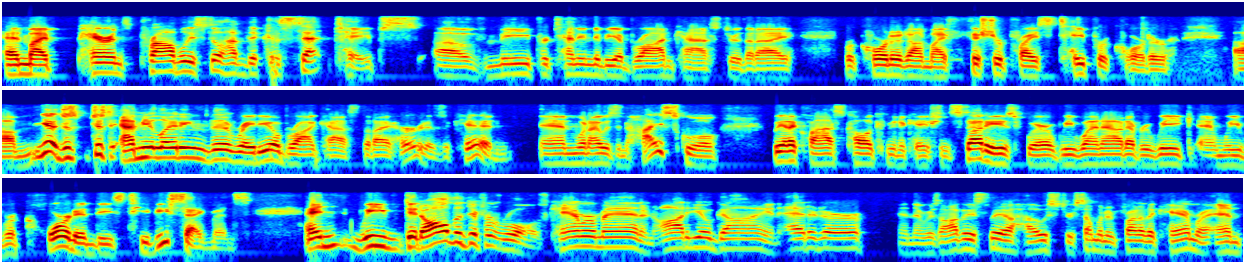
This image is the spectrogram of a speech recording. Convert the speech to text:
And my parents probably still have the cassette tapes of me pretending to be a broadcaster that I recorded on my Fisher Price tape recorder. Um, yeah, just just emulating the radio broadcast that I heard as a kid. And when I was in high school, we had a class called Communication Studies where we went out every week and we recorded these TV segments. And we did all the different roles cameraman, and audio guy, and editor, and there was obviously a host or someone in front of the camera. And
